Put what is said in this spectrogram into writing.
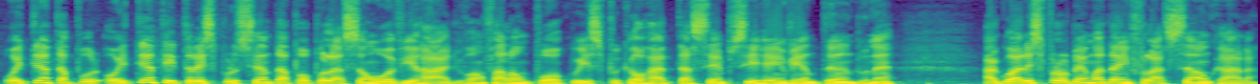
80 por, 83% da população ouve rádio. Vamos falar um pouco isso, porque o rádio está sempre se reinventando, né? Agora, esse problema da inflação, cara,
